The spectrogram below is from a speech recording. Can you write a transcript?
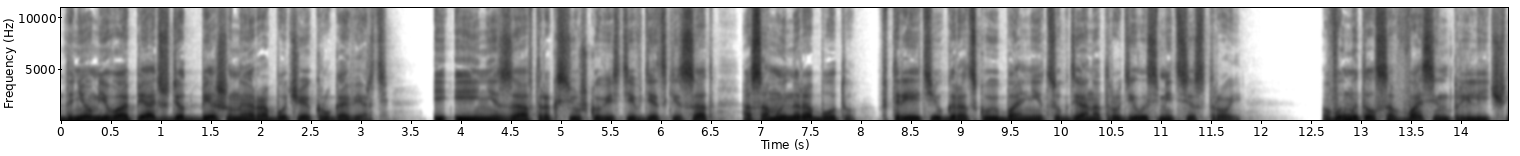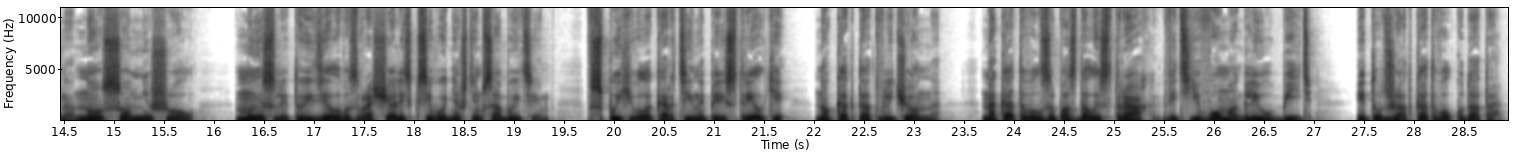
Днем его опять ждет бешеная рабочая круговерть. И и не завтра Ксюшку вести в детский сад, а самой на работу, в третью городскую больницу, где она трудилась медсестрой. Вымотался Васин прилично, но сон не шел. Мысли то и дело возвращались к сегодняшним событиям. Вспыхивала картина перестрелки, но как-то отвлеченно. Накатывал запоздалый страх, ведь его могли убить, и тут же откатывал куда-то.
